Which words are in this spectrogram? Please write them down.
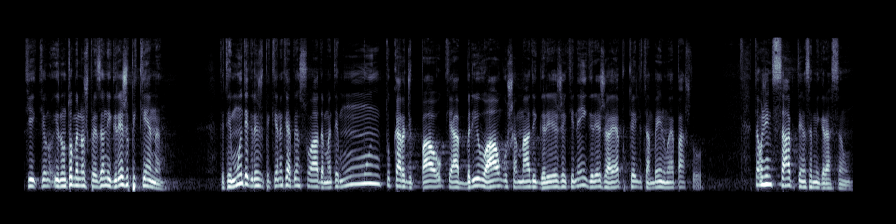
que, que eu não estou menosprezando, igreja pequena. Porque tem muita igreja pequena que é abençoada, mas tem muito cara de pau que abriu algo chamado igreja, que nem igreja é, porque ele também não é pastor. Então a gente sabe que tem essa migração.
